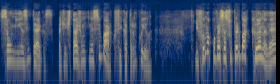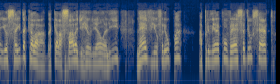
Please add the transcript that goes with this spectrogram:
são minhas entregas. A gente está junto nesse barco, fica tranquila. E foi uma conversa super bacana, né? E eu saí daquela, daquela sala de reunião ali, leve, eu falei, opa, a primeira conversa deu certo,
